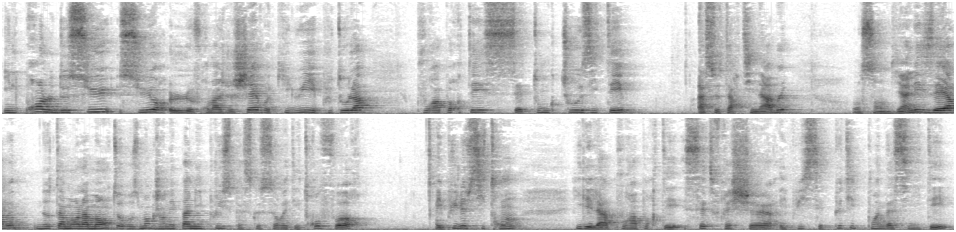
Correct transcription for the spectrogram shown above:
il prend le dessus sur le fromage de chèvre qui lui est plutôt là pour apporter cette onctuosité à ce tartinable. On sent bien les herbes, notamment la menthe. Heureusement que j'en ai pas mis plus parce que ça aurait été trop fort. Et puis le citron, il est là pour apporter cette fraîcheur et puis cette petite pointe d'acidité.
